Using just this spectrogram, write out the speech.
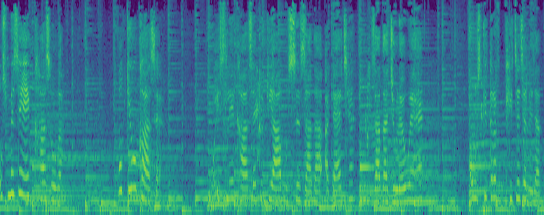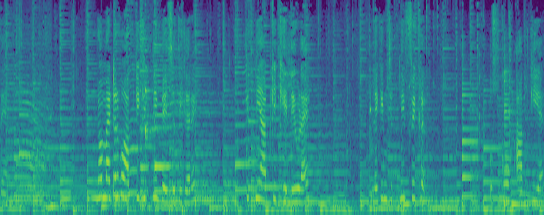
उसमें से एक खास होगा। वो क्यों खास है? वो इसलिए खास है क्योंकि आप उससे ज़्यादा अटैच हैं, ज़्यादा जुड़े हुए हैं और उसकी तरफ़ खींचे चले जाते हैं। नो no मैटर वो आपकी कितनी बेइज्जती करे, कितनी आपकी खेली उड़ाए, लेकिन जितनी फ़िक्र उसको आपकी है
